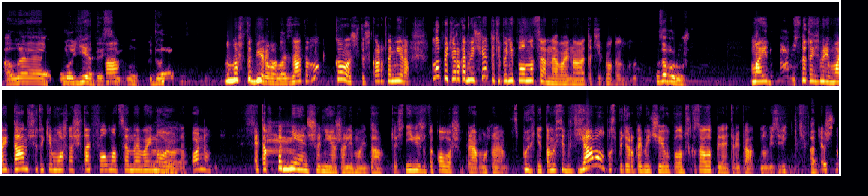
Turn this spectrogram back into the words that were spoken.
але воно є десь. А. Ну, підле- Ну, масштабировалось, да, там, ну, короче, то есть карта мира. Ну, пятерка мечей, это типа неполноценная война, это типа как бы, заворушно. Майдан, все-таки, смотри, Майдан все-таки можно считать полноценной войной А. уже, понял? Это поменьше, нежели Майдан. То есть не вижу такого, что прям уже вспыхнет. Там, если бы дьявол бы с пятеркой мечей выпал, я бы сказала, блядь, ребят, ну извините, А конечно.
